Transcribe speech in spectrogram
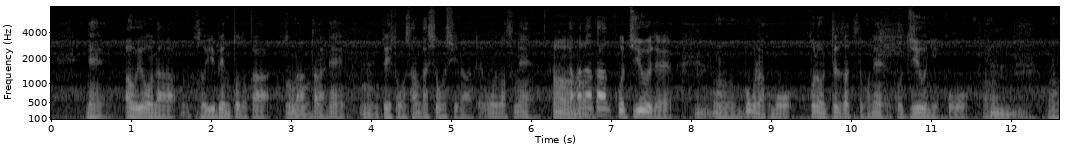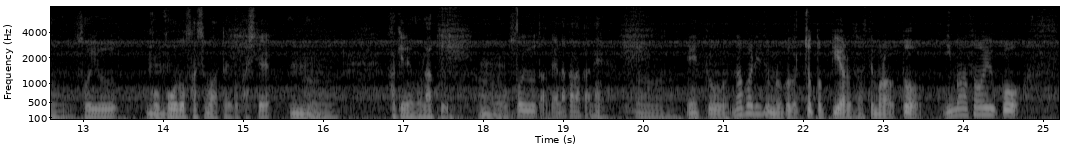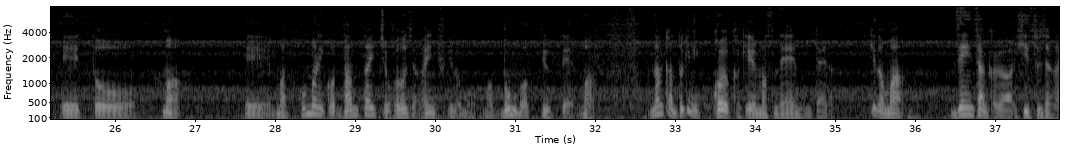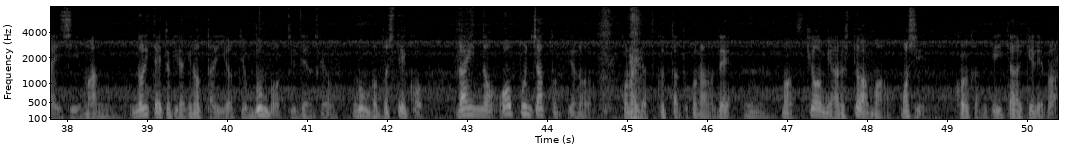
ね合うようなそういうイベントとかそんなあったらね、うん。ぜひとも参加してほしいなって思いますね、なかなかこう自由で、うん。うん、僕なんかもうこれを手伝っててもねこう自由にこう、うん。うん。そういうこう行動させてもらったりとかして、ううん。ん垣根もなく、うん。うん。そういう歌でなかなかね、えっ、とナバリズムのことをちょっと PR させてもらうと今そういうこうえっ、とまあえーまあほんまにこう団体っていうほどじゃないんですけども、まあ、分母って言ってまあなんかの時に声をかけますねみたいな。けどまあ全員参加が必須じゃないしまあ乗りたい時だけ乗ったらいいよっていう分母って言ってるんですけど、うん。分母としてこう LINE のオープンチャットっていうのをこの間作ったところなので、まあ、興味ある人は、まあ、もし声をかけていただければ、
